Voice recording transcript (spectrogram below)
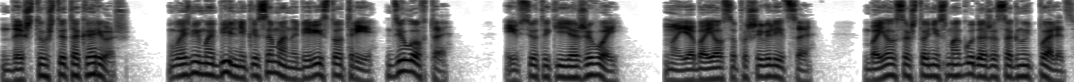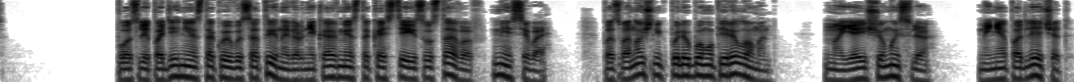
«Да что ж ты так орешь? Возьми мобильник и сама набери 103, делов-то!» И все-таки я живой. Но я боялся пошевелиться. Боялся, что не смогу даже согнуть палец. После падения с такой высоты наверняка вместо костей и суставов – месиво. Позвоночник по-любому переломан. Но я еще мыслю. Меня подлечат,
